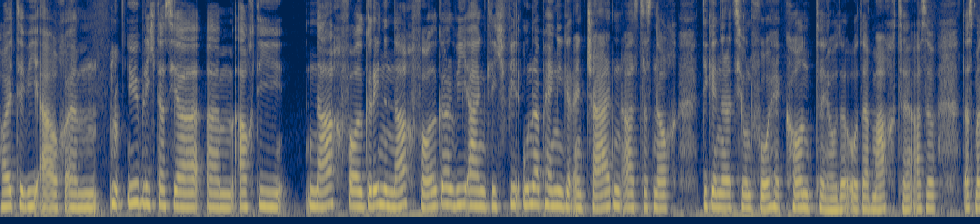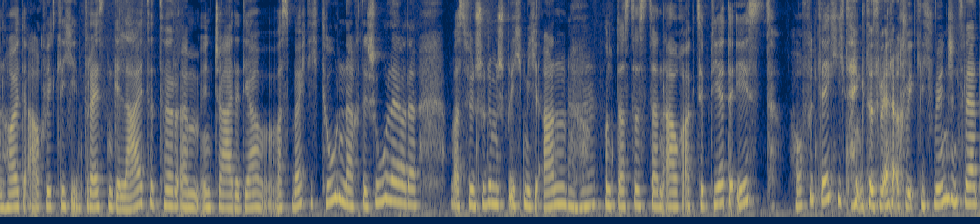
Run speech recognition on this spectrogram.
heute wie auch ähm, üblich, dass ja ähm, auch die Nachfolgerinnen, Nachfolger wie eigentlich viel unabhängiger entscheiden, als das noch die Generation vorher konnte oder, oder machte. Also, dass man heute auch wirklich interessengeleiteter ähm, entscheidet, ja, was möchte ich tun nach der Schule oder was für ein Studium spricht mich an mhm. und dass das dann auch akzeptierter ist, hoffentlich. Ich denke, das wäre auch wirklich wünschenswert,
